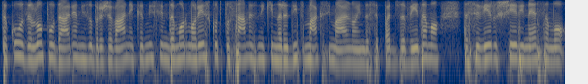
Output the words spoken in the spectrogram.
tako zelo povdarjam izobraževanje, ker mislim, da moramo res kot posamezniki narediti maksimalno in da se pač zavedamo, da se virus širi ne samo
